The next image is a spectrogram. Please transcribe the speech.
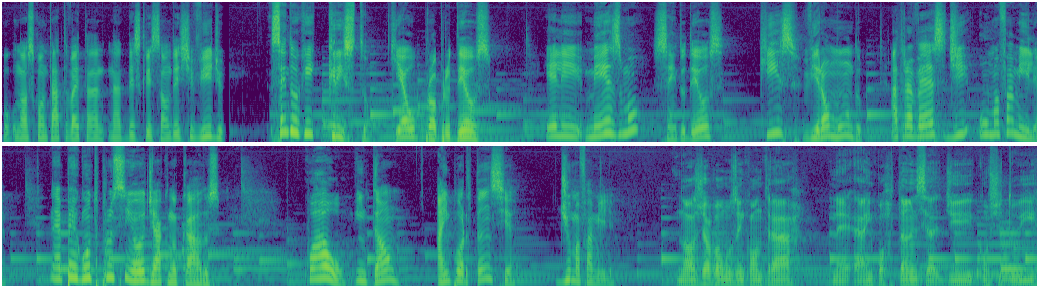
O nosso contato vai estar na descrição deste vídeo. Sendo que Cristo, que é o próprio Deus, ele mesmo sendo Deus, quis vir ao mundo através de uma família. Né? Pergunto para o senhor, Diácono Carlos, qual, então, a importância de uma família? Nós já vamos encontrar né, a importância de constituir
